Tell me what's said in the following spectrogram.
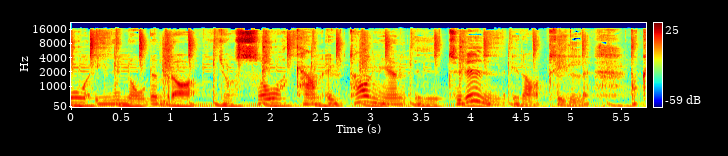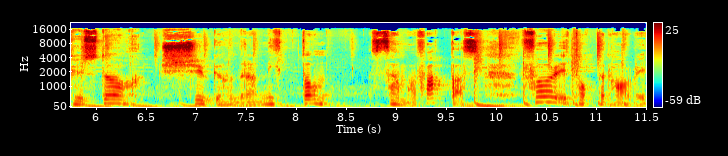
gå in i Norden bra, ja så kan uttagningen i Turin idag till Bocuse d'Or 2019 sammanfattas. För i toppen har vi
